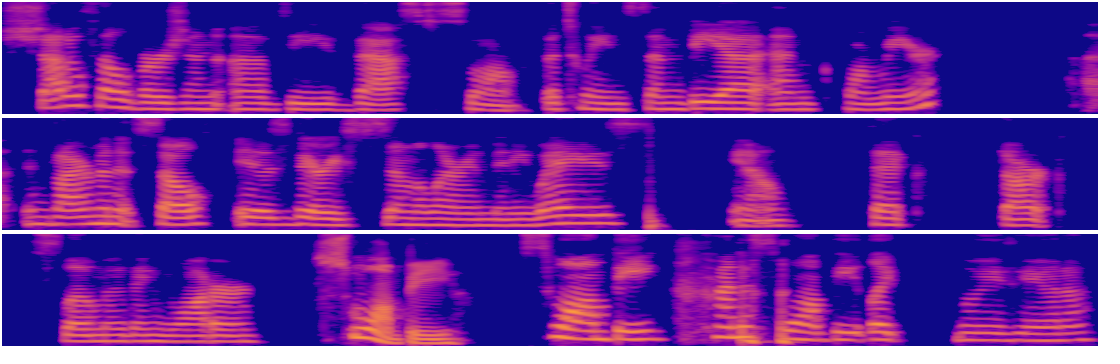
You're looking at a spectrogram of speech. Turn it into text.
Shadowfell version of the vast swamp between Sembia and Cormyr. Uh, environment itself is very similar in many ways. You know, thick, dark, slow moving water. Swampy. Swampy, kind of swampy, like Louisiana.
